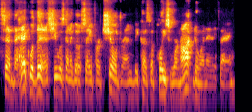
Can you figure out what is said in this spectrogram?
said the heck with this. She was going to go save her children because the police were not doing anything.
